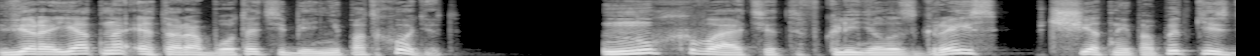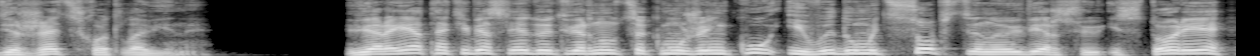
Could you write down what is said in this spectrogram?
вероятно, эта работа тебе не подходит». «Ну, хватит», — вклинилась Грейс в тщетной попытке сдержать сход лавины. «Вероятно, тебе следует вернуться к муженьку и выдумать собственную версию истории,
